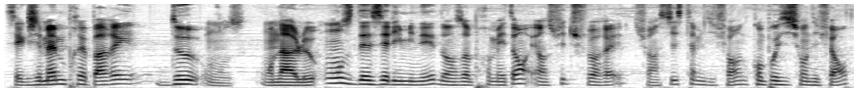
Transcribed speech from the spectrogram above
c'est que j'ai même préparé deux 11. On a le 11 des éliminés dans un premier temps, et ensuite je ferai, sur un système différent, une composition différente,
